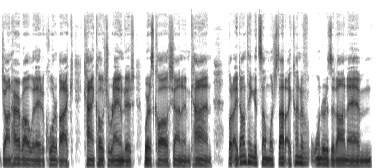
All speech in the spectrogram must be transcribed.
John Harbaugh without a quarterback can't coach around it, whereas Kyle Shanahan can. But I don't think it's so much that. I kind of wonder is it on um,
